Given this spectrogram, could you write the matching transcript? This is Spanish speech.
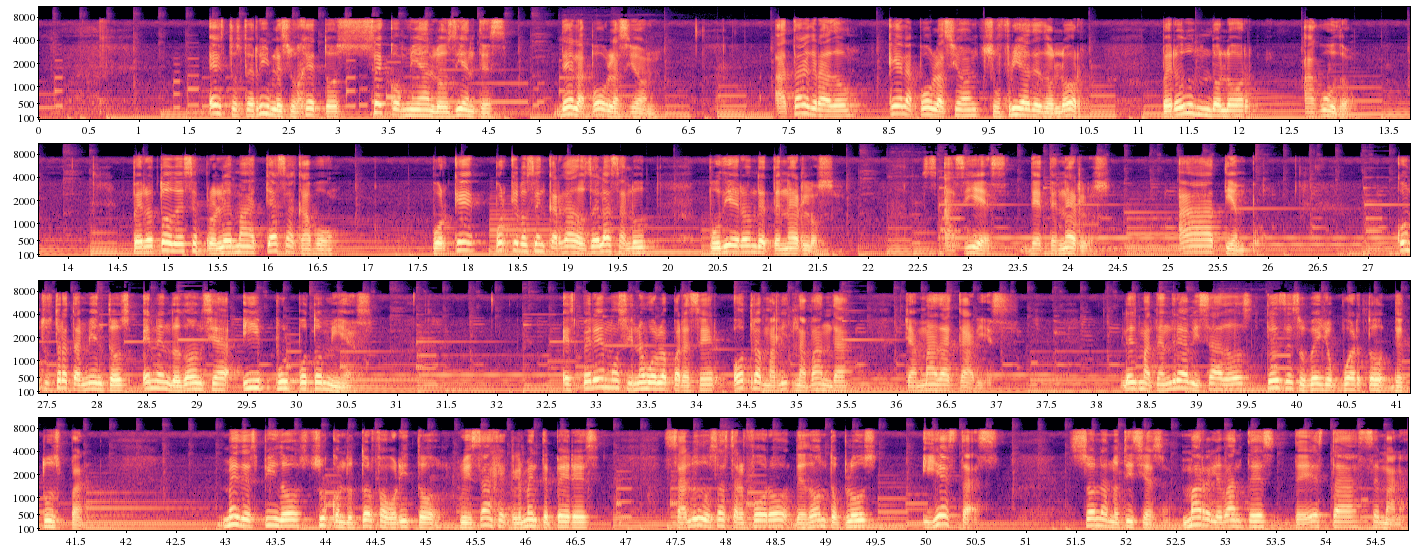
Estos terribles sujetos se comían los dientes de la población, a tal grado que la población sufría de dolor, pero de un dolor agudo. Pero todo ese problema ya se acabó. ¿Por qué? Porque los encargados de la salud pudieron detenerlos. Así es, detenerlos. A tiempo. Con sus tratamientos en endodoncia y pulpotomías. Esperemos si no vuelva a aparecer otra maligna banda llamada Caries. Les mantendré avisados desde su bello puerto de Tuspan. Me despido, su conductor favorito, Luis Ángel Clemente Pérez. Saludos hasta el foro de Donto Plus y estas son las noticias más relevantes de esta semana.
